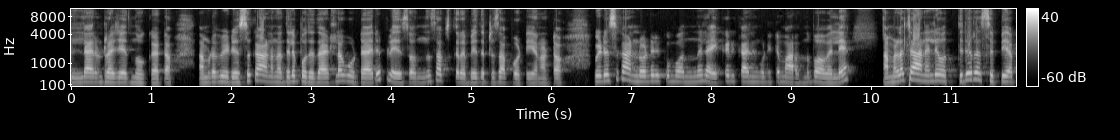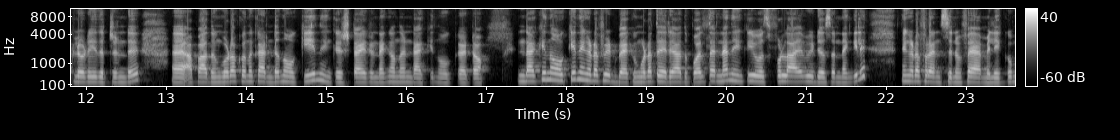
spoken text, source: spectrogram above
എല്ലാവരും ട്രൈ ചെയ്ത് നോക്കുക കേട്ടോ. നമ്മുടെ വീഡിയോസ് കാണുന്നതിൽ പുതിയതായിട്ടുള്ള കൂട്ടുകാർ പ്ലീസ് ഒന്ന് സബ്സ്ക്രൈബ് ചെയ്തിട്ട് സപ്പോർട്ട് ചെയ്യണം കേട്ടോ. വീഡിയോസ് കണ്ടുകൊണ്ടിരിക്കുമ്പോൾ ഒന്ന് ലൈക്ക് അടിക്കാനും കൂടിയിട്ട് മറന്നു പോവല്ലേ? നമ്മളെ ചാനലിൽ ഒത്തിരി റെസിപ്പി അപ്ലോഡ് ചെയ്തിട്ടുണ്ട്. അപ്പോൾ അതും കൂടെ ഒക്കെ ഒന്ന് കണ്ടു നോക്കി നിങ്ങൾക്ക് ഇഷ്ടമായിട്ടുണ്ടെങ്കിൽ ഒന്ന് ഉണ്ടാക്കി നോക്കുക കേട്ടോ. ഉണ്ടാക്കി നോക്കി നിങ്ങളുടെ ഫീഡ്ബാക്കും കൂടെ തരിക അതുപോലെ തന്നെ നിങ്ങൾക്ക് യൂസ്ഫുൾ ആയ വീഡിയോസ് ഉണ്ടെങ്കിൽ നിങ്ങളുടെ ഫ്രണ്ട്സിനും ഫാമിലിക്കും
